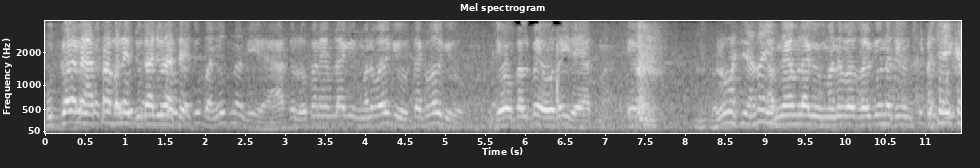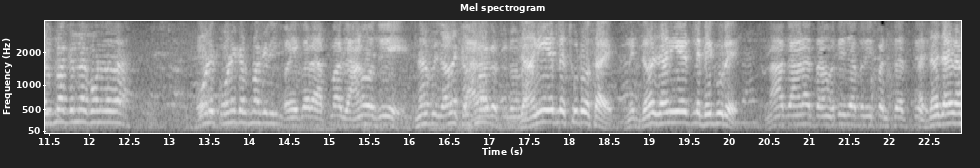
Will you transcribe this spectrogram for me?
ભૂતગળ અને આત્મા બંને જુદા જુદા છે? હજુ બન્યું જ નથી. આ તો લોકોને એમ લાગ્યું મને વળગ્યું તક વળગ્યું જેવો કલ્પે એવો થઈ જાય આત્મા. બરોબર છે અમને એમ લાગ્યું મને વળગ્યું નથી. કલ્પના કરનાર કોણ દાદા? કોણે કોણે કલ્પના કરી? એકવાર આત્મા જાણવો જોઈએ. જાણીએ એટલે છૂટો થાય. ને ન જાણીએ એટલે ભેગું રહે. ના જાણે ત્યાં સુધી જ આ બધી પંચાયત છે. ન જાણ્યા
